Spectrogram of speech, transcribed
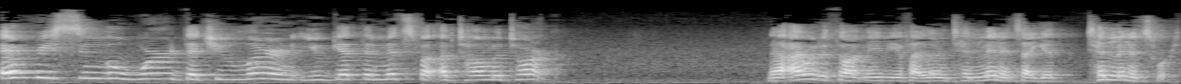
Every single word that you learn, you get the mitzvah of Talmud Torah. Now, I would have thought maybe if I learn 10 minutes, I get 10 minutes worth.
